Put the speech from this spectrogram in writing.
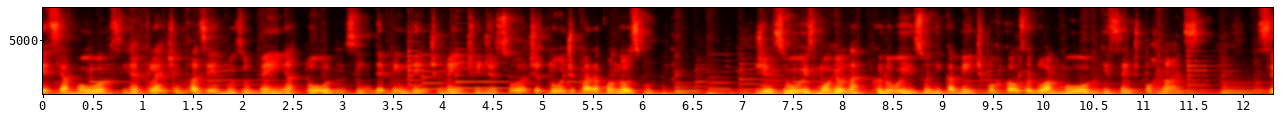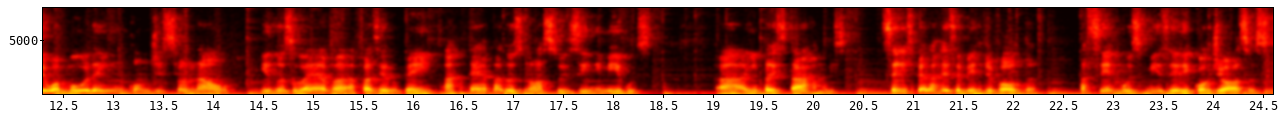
Esse amor se reflete em fazermos o bem a todos, independentemente de sua atitude para conosco. Jesus morreu na cruz unicamente por causa do amor que sente por nós. Seu amor é incondicional e nos leva a fazer o bem até para os nossos inimigos, a emprestarmos sem esperar receber de volta, a sermos misericordiosos.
